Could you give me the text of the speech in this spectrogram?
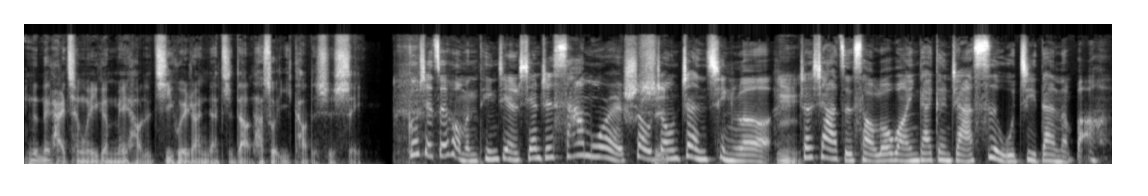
那那还成为一个美好的机会，让人家知道他所依靠的是谁。故事最后，我们听见先知撒摩尔寿终正寝了。嗯，这下子扫罗王应该更加肆无忌惮了吧？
